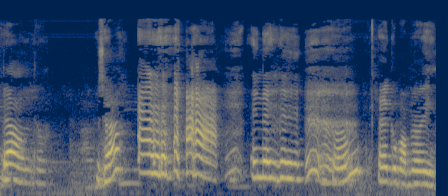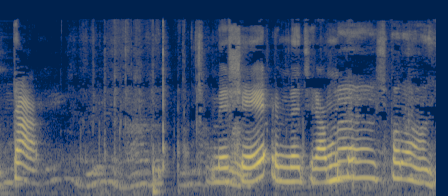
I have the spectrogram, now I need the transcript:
Pronto. Já? Então, pega o papel aí. tá. Mexer pra me tirar muita. Mexe, para aí.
